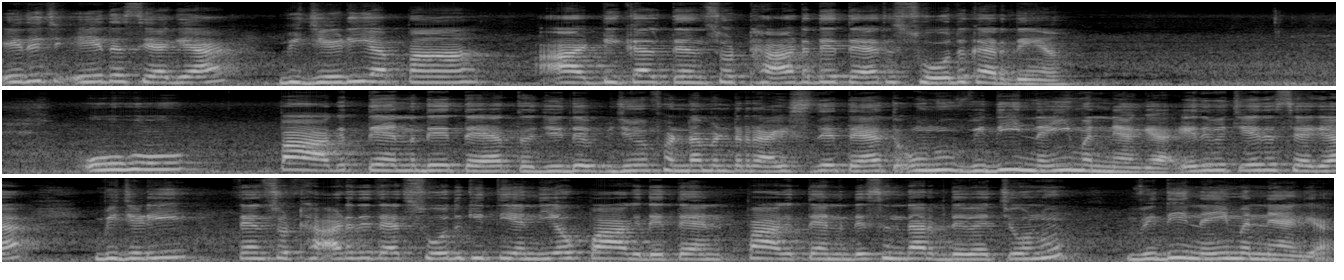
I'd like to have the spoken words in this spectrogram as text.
ਇਹਦੇ 'ਚ ਇਹ ਦੱਸਿਆ ਗਿਆ ਵੀ ਜਿਹੜੀ ਆਪਾਂ ਆਰਟੀਕਲ 368 ਦੇ ਤਹਿਤ ਸੋਧ ਕਰਦੇ ਆਂ ਉਹ ਭਾਗ 3 ਦੇ ਤਹਿਤ, ਜਿਹਦੇ, ਜਿਵੇਂ ਫੰਡਾਮੈਂਟਲ ਰਾਈਟਸ ਦੇ ਤਹਿਤ ਉਹਨੂੰ ਵਿਧੀ ਨਹੀਂ ਮੰਨਿਆ ਗਿਆ। ਇਹਦੇ ਵਿੱਚ ਇਹ ਦੱਸਿਆ ਗਿਆ ਵੀ ਜਿਹੜੀ 368 ਦੇ ਤਹਿਤ ਸੋਧ ਕੀਤੀ ਜਾਂਦੀ ਹੈ, ਉਹ ਭਾਗ ਦੇ 3 ਭਾਗ 3 ਦੇ ਸੰਦਰਭ ਦੇ ਵਿੱਚ ਉਹਨੂੰ ਵਿਧੀ ਨਹੀਂ ਮੰਨਿਆ ਗਿਆ।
